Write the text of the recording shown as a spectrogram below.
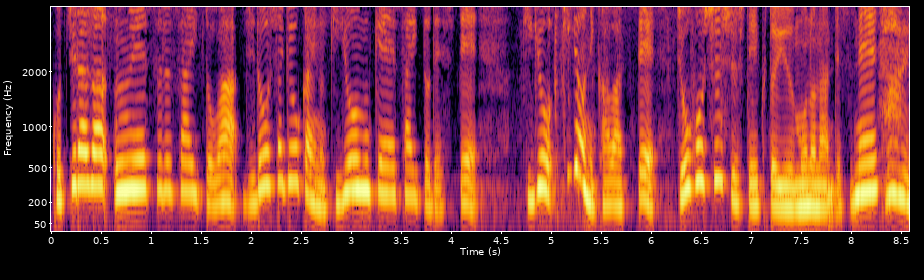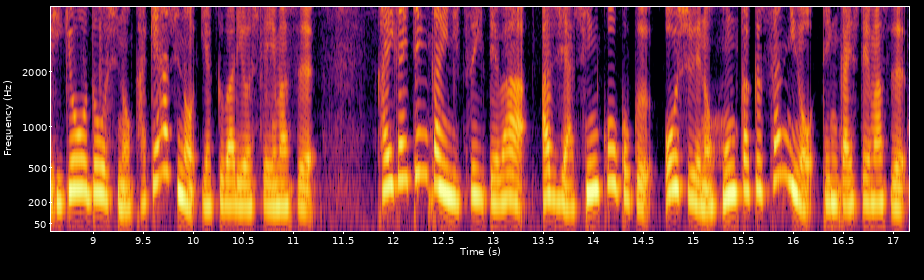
こちらが運営するサイトは、自動車業界の企業向けサイトでして、企業、企業に代わって情報収集していくというものなんですね。はい、企業同士の架け橋の役割をしています。海外展開については、アジア新興国、欧州への本格参入を展開しています。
